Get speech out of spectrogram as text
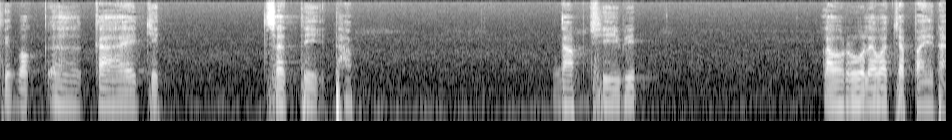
ถึงบอกเออกายจิตสติธรรมนำชีวิต เรารู้แล้วว่าจะไปไหน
